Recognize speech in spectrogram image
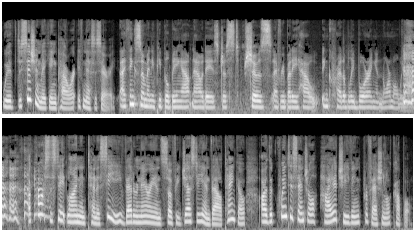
with decision making power if necessary. I think so many people being out nowadays just shows everybody how incredibly boring and normal we are. Across the state line in Tennessee, veterinarians Sophy Jesty and Val Tanco are the quintessential high achieving professional couple.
